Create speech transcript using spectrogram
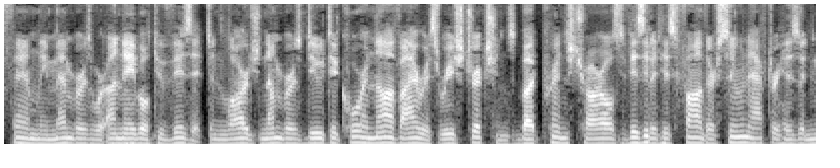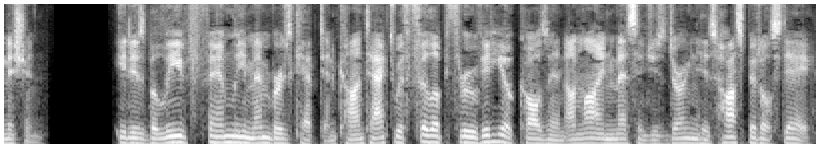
Family members were unable to visit in large numbers due to coronavirus restrictions but Prince Charles visited his father soon after his admission. It is believed family members kept in contact with Philip through video calls and online messages during his hospital stay.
